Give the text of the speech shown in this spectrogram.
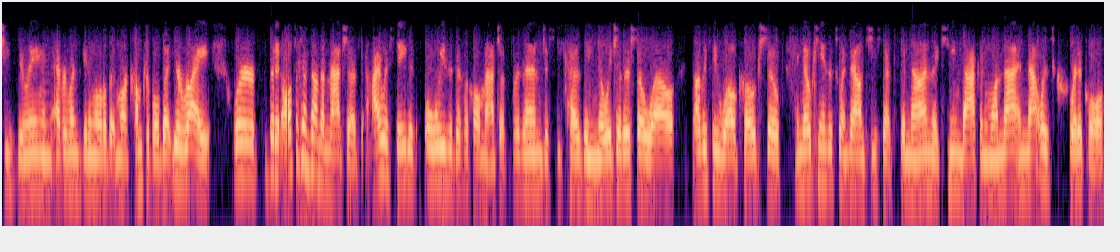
she's doing and everyone's getting a little bit more comfortable. But you're right. We're, but it also comes down to matchups. Iowa State is always a difficult matchup for them just because they know each other so well. Obviously well coached. So I know Kansas went down two sets to none. They came back and won that and that was critical.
